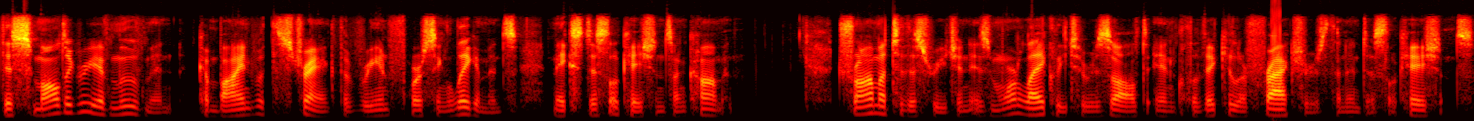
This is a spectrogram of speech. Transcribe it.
This small degree of movement, combined with the strength of reinforcing ligaments, makes dislocations uncommon. Trauma to this region is more likely to result in clavicular fractures than in dislocations.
